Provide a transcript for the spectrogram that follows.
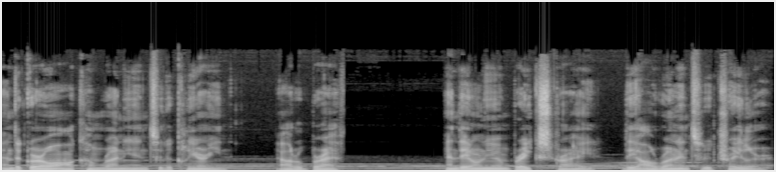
and the girl all come running into the clearing, out of breath. And they don't even break stride, they all run into the trailer,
